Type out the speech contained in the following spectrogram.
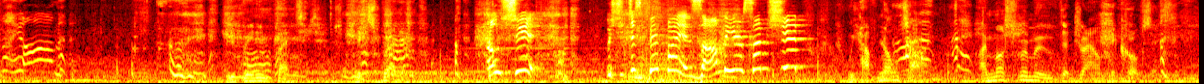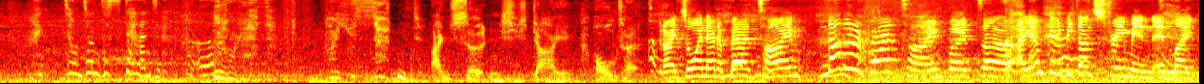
My arm. You've been infected. It's spreading. Oh shit! Was she just bit by a zombie or some shit? We have no time. I must remove the drowned necrosis. I don't understand. Uh, Are you certain? I'm certain she's dying. Hold her. Did I join at a bad time? Not at a bad time, but uh, I am gonna be done streaming in like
